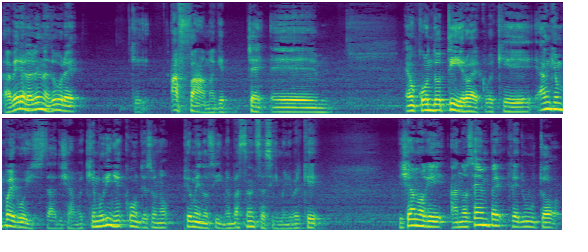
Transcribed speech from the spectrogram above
avere l'allenatore che ha fama che cioè, è, è un condottiero ecco perché è anche un po' egoista diciamo perché Mourinho e Conte sono più o meno simili abbastanza simili perché diciamo che hanno sempre creduto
